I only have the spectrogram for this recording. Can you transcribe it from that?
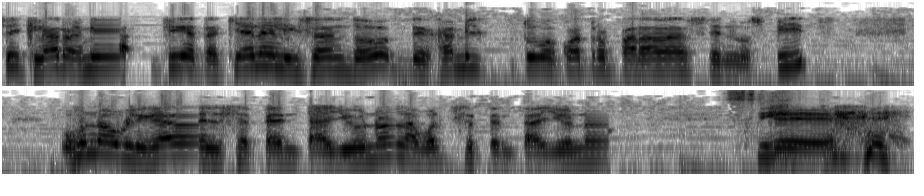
Sí, claro, mira, fíjate, aquí analizando, de Hamilton tuvo cuatro paradas en los pits, una obligada del 71, la vuelta 71, sí. que,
